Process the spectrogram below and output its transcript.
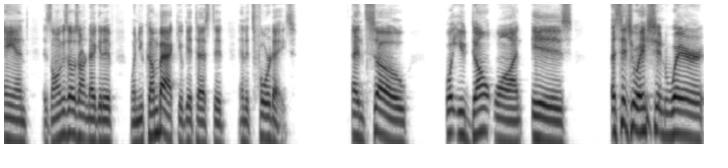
And as long as those aren't negative, when you come back, you'll get tested, and it's four days. And so, what you don't want is a situation where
